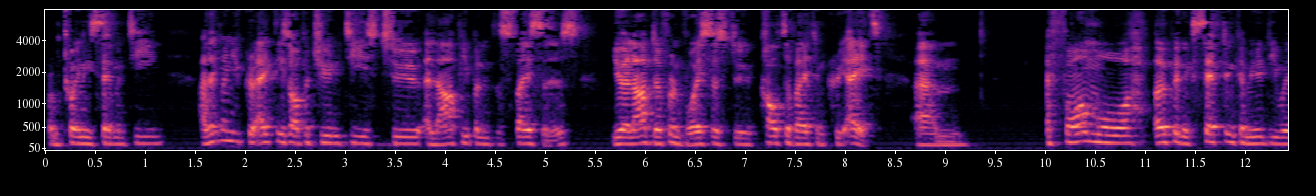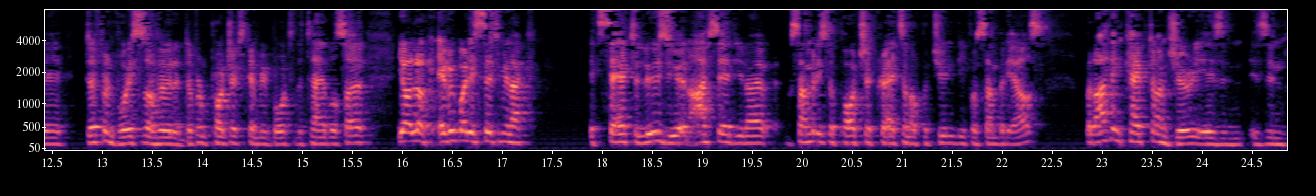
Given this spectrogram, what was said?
from 2017. I think when you create these opportunities to allow people into spaces, you allow different voices to cultivate and create, um, a far more open, accepting community where different voices are heard and different projects can be brought to the table. So yeah, look, everybody said to me like, it's sad to lose you. And I've said, you know, somebody's departure creates an opportunity for somebody else. But I think Cape Town Jewry is in, is in,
